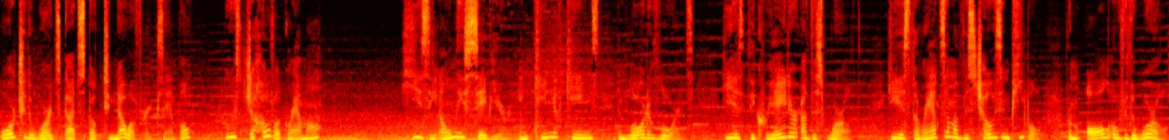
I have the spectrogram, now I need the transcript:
or to the words God spoke to Noah, for example. Who is Jehovah, Grandma? He is the only Savior and King of kings and Lord of lords. He is the creator of this world. He is the ransom of his chosen people from all over the world.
